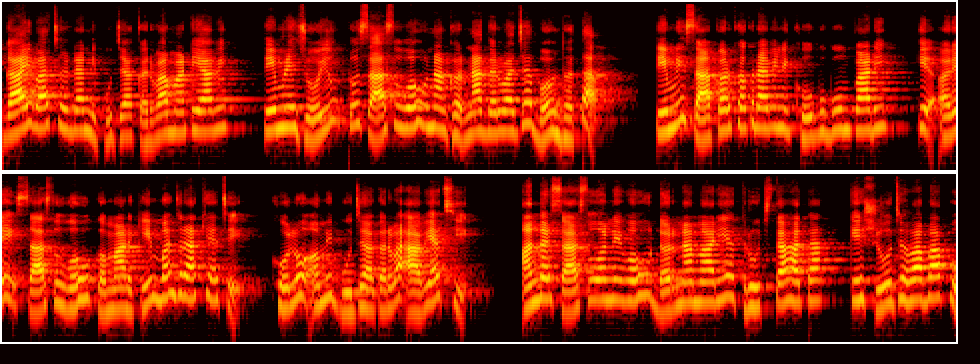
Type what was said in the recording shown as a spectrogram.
ગાય વાછરડાની પૂજા કરવા માટે આવી. તેમણે જોયું તો સાસુ વહુના ઘરના દરવાજા બંધ હતા. તેમણે સાકર ખખડાવીને ખૂબ બૂમ પાડી કે, અરે, સાસુ વહુ કમાડ કેમ બંધ રાખ્યા છે? ખોલો, અમે પૂજા કરવા આવ્યા છીએ. અંદર સાસુ અને વહુ ડરના માર્યા, ધ્રુજતા હતા કે, શું જવાબ આપો?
